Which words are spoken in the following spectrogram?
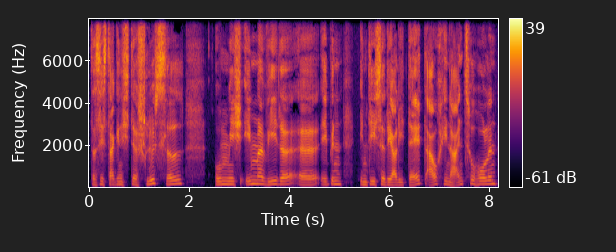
Das ist eigentlich der Schlüssel, um mich immer wieder äh, eben in diese Realität auch hineinzuholen,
